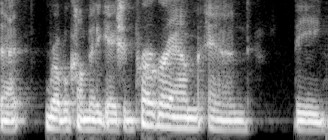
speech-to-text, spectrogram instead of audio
that robocall mitigation program and the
